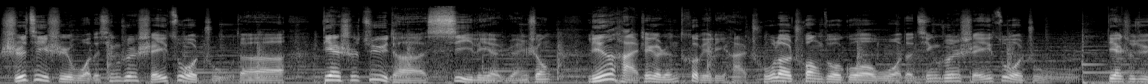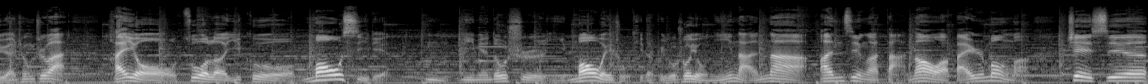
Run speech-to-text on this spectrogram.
实际是我的青春谁做主的。电视剧的系列原声，林海这个人特别厉害，除了创作过《我的青春谁做主》电视剧原声之外，还有做了一个猫系列，嗯，里面都是以猫为主题的，比如说有呢喃呐、安静啊、打闹啊、白日梦啊，这些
